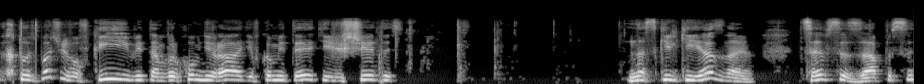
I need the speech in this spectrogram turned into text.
Хтось бачив його в Києві, там, в Верховній Раді, в комітеті, чи ще десь. Наскільки я знаю, це все записи.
